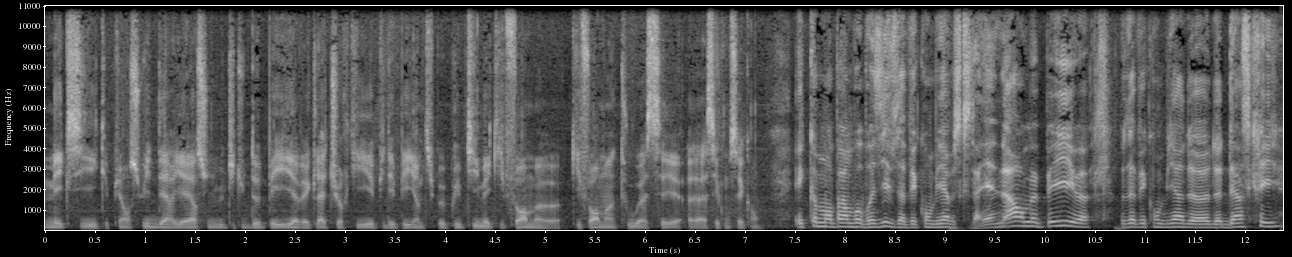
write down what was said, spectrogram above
Mexique, et puis ensuite derrière, c'est une multitude de pays avec la Turquie et puis des pays un petit peu plus petits, mais qui forment, qui forment un tout assez, assez conséquent. Et comment, par exemple, au Brésil, vous avez combien Parce que c'est un énorme pays, vous avez combien d'inscrits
